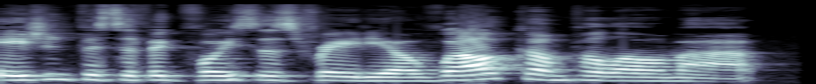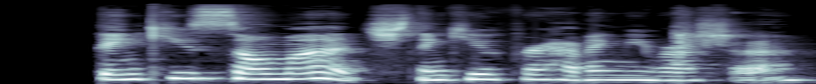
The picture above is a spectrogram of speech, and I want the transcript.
Asian Pacific Voices Radio. Welcome, Paloma. Thank you so much. Thank you for having me, Rasha.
